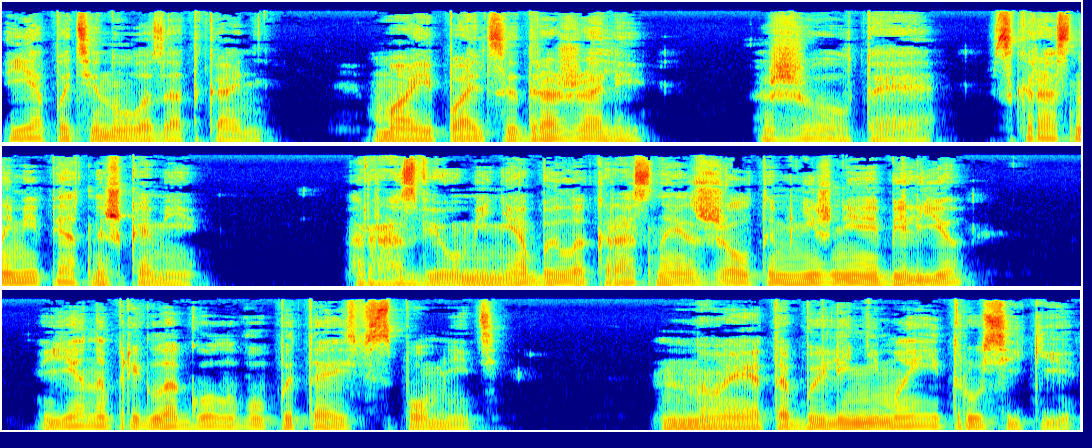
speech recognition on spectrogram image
Я потянула за ткань. Мои пальцы дрожали. Желтая, с красными пятнышками. Разве у меня было красное с желтым нижнее белье? Я напрягла голову, пытаясь вспомнить. Но это были не мои трусики.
